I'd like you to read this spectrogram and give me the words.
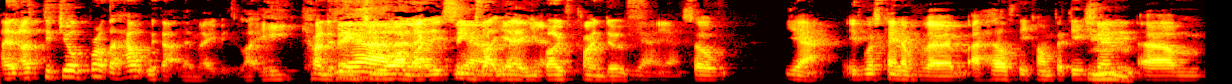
And, uh, did your brother help with that then? Maybe like he kind of Yeah, egged you on. Like, like- it seems like yeah, you both kind of. Yeah, yeah. So yeah, it was kind of a, a healthy competition. Mm. Um,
